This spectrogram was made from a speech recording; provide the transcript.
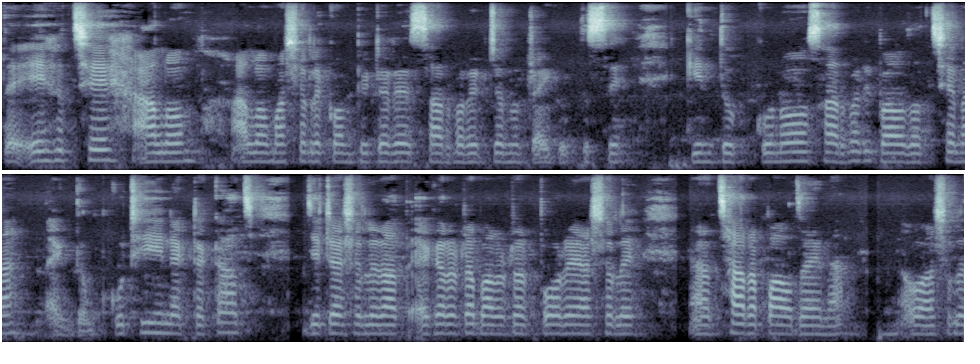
তো এ হচ্ছে আলম। আলম আসলে কম্পিউটারের সার্ভারের জন্য ট্রাই করতেছে, কিন্তু কোনো সার্ভারই পাওয়া যাচ্ছে না। একদম কঠিন একটা কাজ, যেটা আসলে রাত এগারোটা বারোটার পরে আসলে ছাড়া পাওয়া যায় না। ও আসলে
